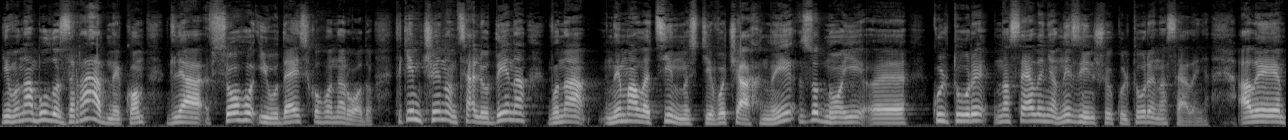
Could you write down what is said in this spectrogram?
і вона була зрадником для всього іудейського народу. Таким чином, ця людина вона не мала цінності в очах ні з одної е, культури населення, ні з іншої культури населення. Але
